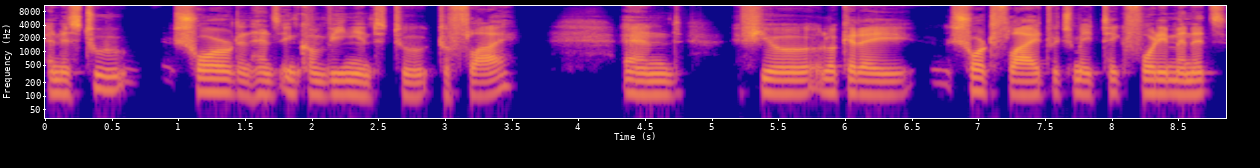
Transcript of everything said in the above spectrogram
and it's too short and hence inconvenient to to fly, and if you look at a short flight, which may take 40 minutes,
